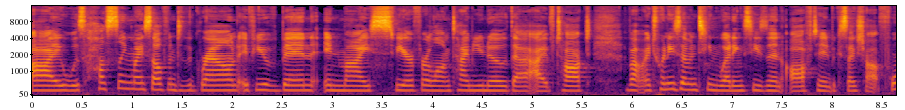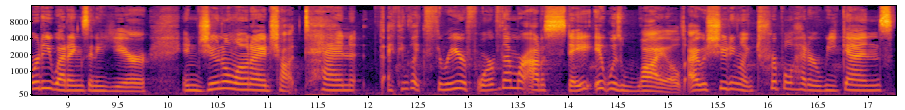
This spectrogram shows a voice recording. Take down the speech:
I was hustling myself into the ground. If you have been in my sphere for a long time, you know that I've talked about my 2017 wedding season often because I shot 40 weddings in a year. In June alone, I had shot 10. I think like three or four of them were out of state. It was wild. I was shooting like triple header weekends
